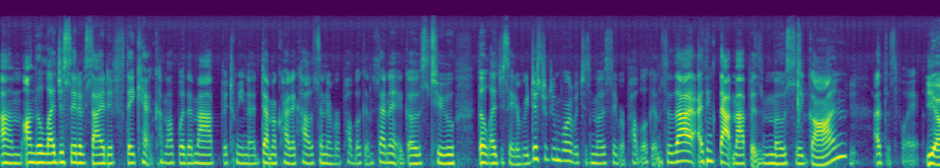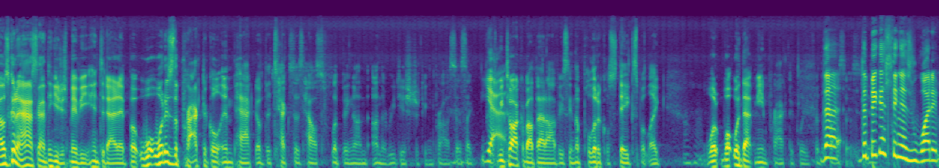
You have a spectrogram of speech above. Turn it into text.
Um, on the legislative side, if they can't come up with a map between a Democratic House and a Republican Senate, it goes to the legislative redistricting board, which is mostly Republican. So that I think that map is mostly gone at this point. Yeah, I was going to ask. And I think you just maybe hinted at it, but what, what is the practical impact of the Texas House flipping on, on the redistricting process? Like, Yeah. we talk about that obviously in the political stakes, but like, mm-hmm. what what would that mean practically for the, the process? the Yeah. biggest thing is what it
